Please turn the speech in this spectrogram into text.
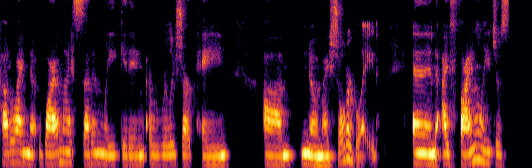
how do i know why am i suddenly getting a really sharp pain um, you know, my shoulder blade. And I finally just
